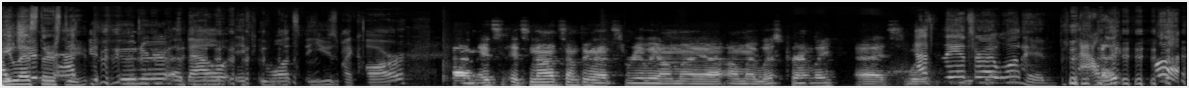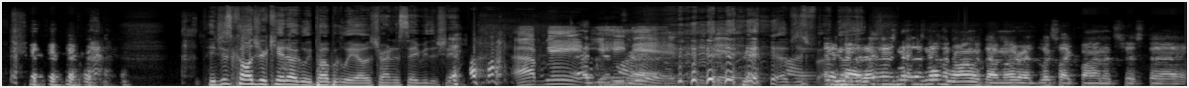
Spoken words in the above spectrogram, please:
Be I less thirsty. ask a tuner about if he wants to use my car. um, it's it's not something that's really on my uh, on my list currently. Uh, it's That's the answer I wanted, Alec. Fuck. He just called your kid ugly publicly. I was trying to save you the shame. I mean, yeah, he did. He did. I'm just, And no, there's, no, there's nothing wrong with that motor. It looks like fun. It's just uh,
